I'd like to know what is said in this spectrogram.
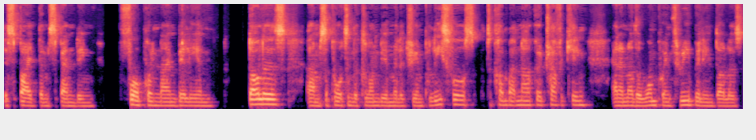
despite them spending 4.9 billion dollars um, supporting the Colombian military and police force to combat narco trafficking, and another 1.3 billion dollars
